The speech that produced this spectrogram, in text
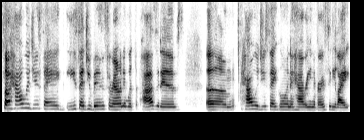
so how would you say? You said you've been surrounded with the positives. Um, how would you say going to Howard University? Like,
